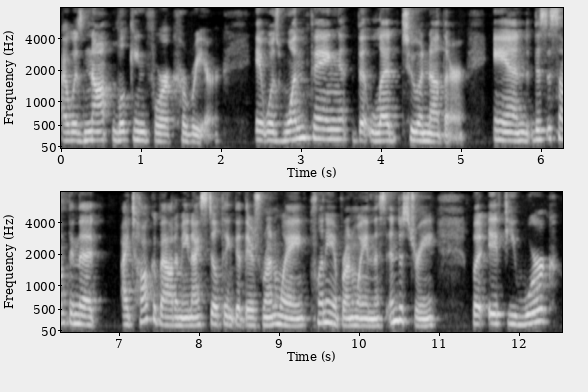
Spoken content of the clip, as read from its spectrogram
I was not looking for a career. It was one thing that led to another. And this is something that I talk about. I mean, I still think that there's runway, plenty of runway in this industry. But if you work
